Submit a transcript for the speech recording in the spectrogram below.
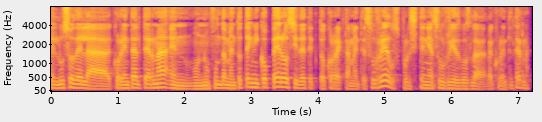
el uso de la corriente alterna en, en un fundamento técnico, pero sí detectó correctamente sus riesgos, porque sí tenía sus riesgos la, la corriente alterna.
